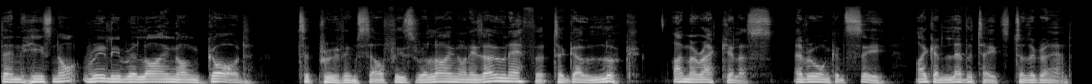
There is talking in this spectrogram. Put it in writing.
then he's not really relying on God to prove himself. He's relying on his own effort to go, Look, I'm miraculous. Everyone can see. I can levitate to the ground.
